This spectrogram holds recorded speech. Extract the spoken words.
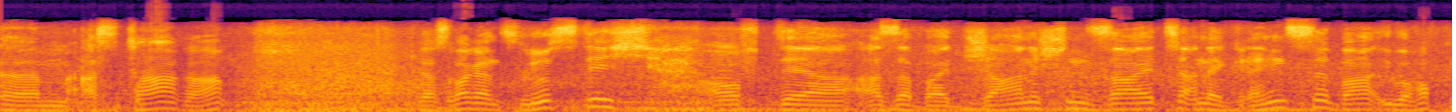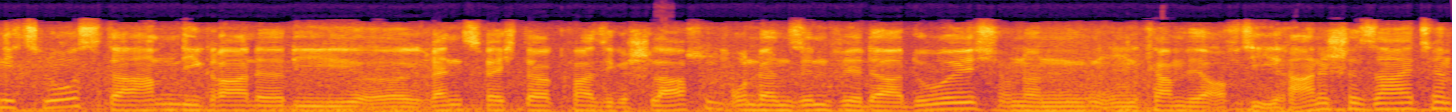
ähm, Astara. Das war ganz lustig. Auf der aserbaidschanischen Seite an der Grenze war überhaupt nichts los. Da haben die gerade die äh, Grenzwächter quasi geschlafen. Und dann sind wir da durch und dann kamen wir auf die iranische Seite.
